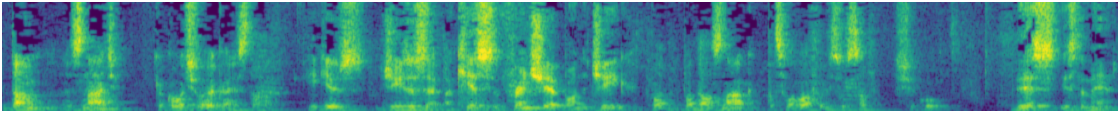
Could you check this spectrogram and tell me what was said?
дам знать, какого человека арестовать. He gives Jesus a, a kiss of friendship on the cheek. Под- Подал знак, поцеловав Иисуса в щеку. This is the man.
